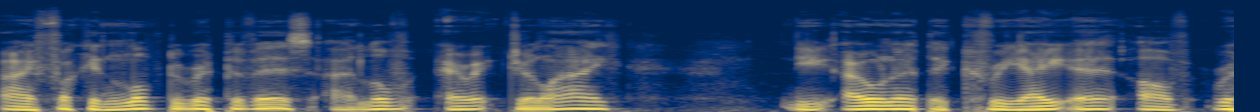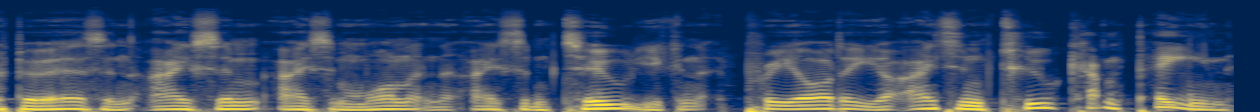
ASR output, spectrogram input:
I fucking love the Rippaverse. I love Eric July the owner, the creator of Rippaverse and Isom, Isom 1 and Isom 2. You can pre order your Isom 2 campaign.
